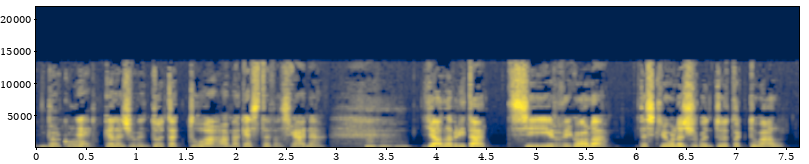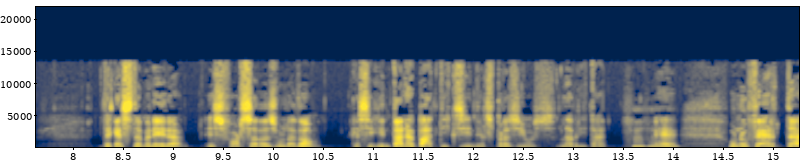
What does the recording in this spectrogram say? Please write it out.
D'acord. Eh? Que la joventut actua amb aquesta desgana. Mhm. Jo, la veritat, si Rigola descriu la joventut actual d'aquesta manera, és força desolador que siguin tan apàtics i inexpressius, la veritat. Mhm. Eh? Una oferta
